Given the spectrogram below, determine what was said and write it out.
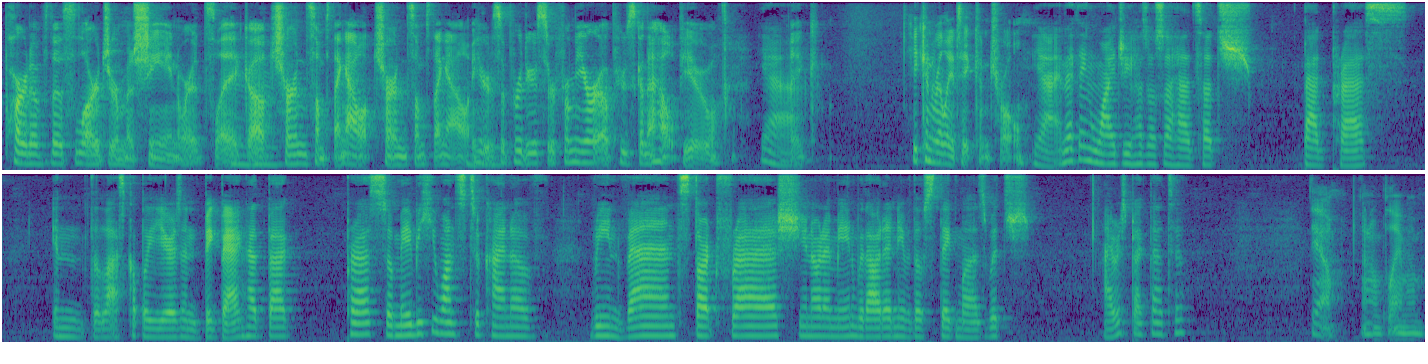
part of this larger machine where it's like, oh, churn something out, churn something out. Here's mm-hmm. a producer from Europe who's going to help you. Yeah. Like, he can really take control. Yeah, and I think YG has also had such bad press in the last couple of years, and Big Bang had bad press. So maybe he wants to kind of reinvent, start fresh, you know what I mean, without any of those stigmas, which I respect that too. Yeah, I don't blame him.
